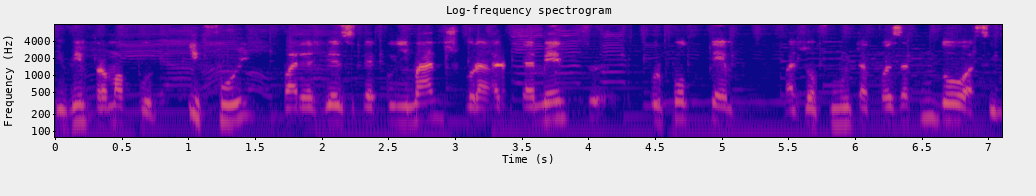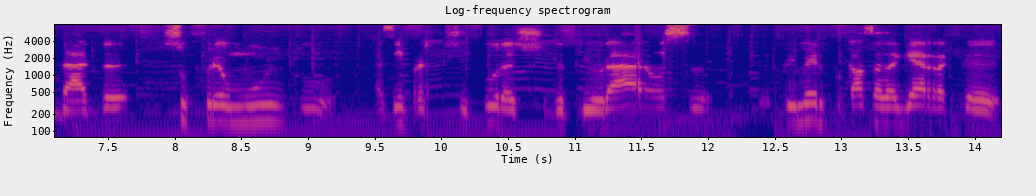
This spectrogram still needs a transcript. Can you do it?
e vim para Maputo. E fui várias vezes para Climane, esporadicamente, por pouco tempo. Mas houve muita coisa que mudou. A cidade sofreu muito, as infraestruturas deterioraram-se. Primeiro por causa da guerra que,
